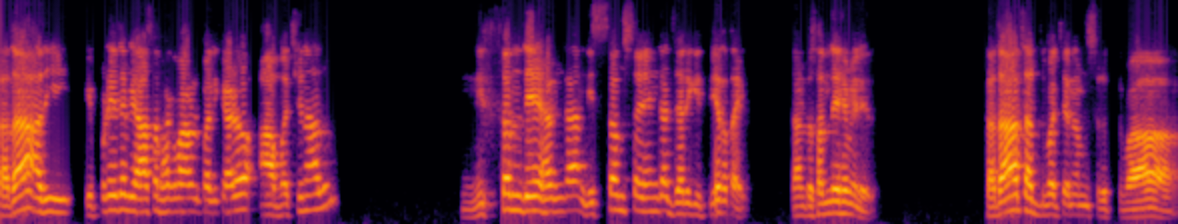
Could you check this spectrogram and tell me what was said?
తదా అది ఎప్పుడైతే వ్యాస భగవానుడు పలికాడో ఆ వచనాలు నిస్సందేహంగా నిస్సంశయంగా జరిగి తీరతాయి. దాంట్లో సందేహమే లేదు. తదా తద్వచనం శృత్వా.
